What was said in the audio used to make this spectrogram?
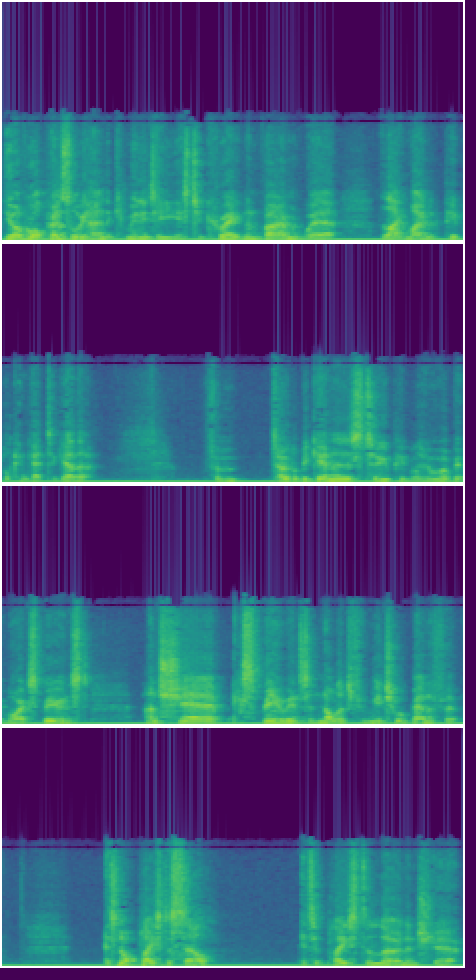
The overall principle behind the community is to create an environment where like-minded people can get together from total beginners to people who are a bit more experienced and share experience and knowledge for mutual benefit. It's not a place to sell, it's a place to learn and share.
